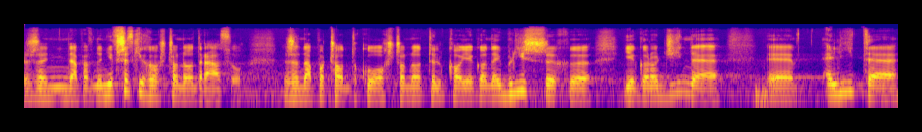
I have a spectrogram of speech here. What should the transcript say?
że na pewno nie wszystkich ochrzczono od razu, że na początku ochrzczono tylko jego najbliższych, y, jego rodzinę, y, elitę.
